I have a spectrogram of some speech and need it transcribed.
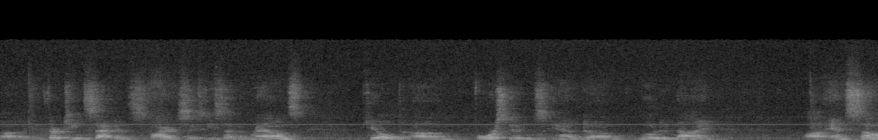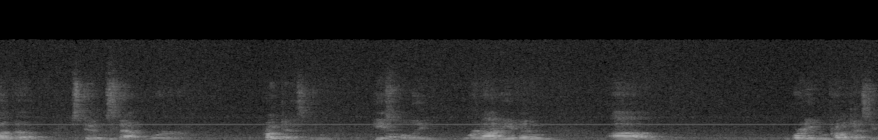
in 13 seconds, fired 67 rounds, killed um, four students and um, wounded nine. And some of the students that were protesting peacefully were not even, uh, weren't even protesting,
